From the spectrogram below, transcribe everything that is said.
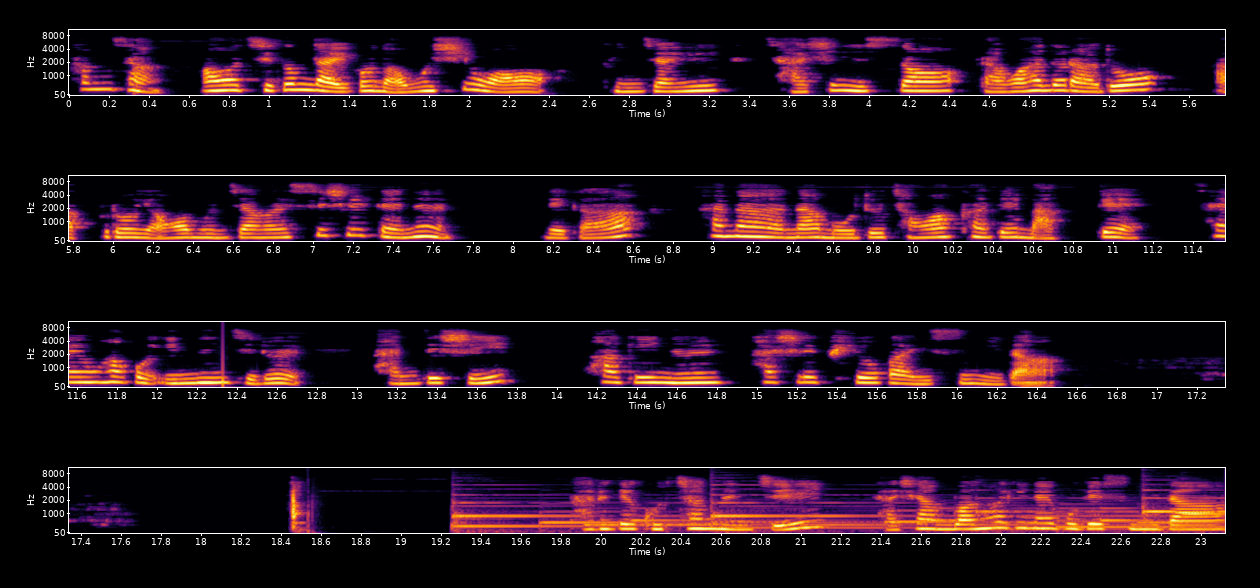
항상 어, 지금 나 이거 너무 쉬워. 굉장히 자신 있어 라고 하더라도 앞으로 영어 문장을 쓰실 때는 내가 하나하나 모두 정확하게 맞게 사용하고 있는지를 반드시 확인을 하실 필요가 있습니다. 다르게 고쳤는지 다시 한번 확인해 보겠습니다.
